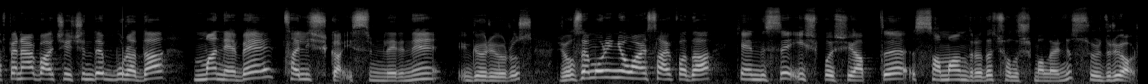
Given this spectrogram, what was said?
Fenerbahçe için de burada Mane ve Talişka isimlerini görüyoruz. Jose Mourinho var sayfada. Kendisi işbaşı yaptı. Samandıra'da çalışmalarını sürdürüyor.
